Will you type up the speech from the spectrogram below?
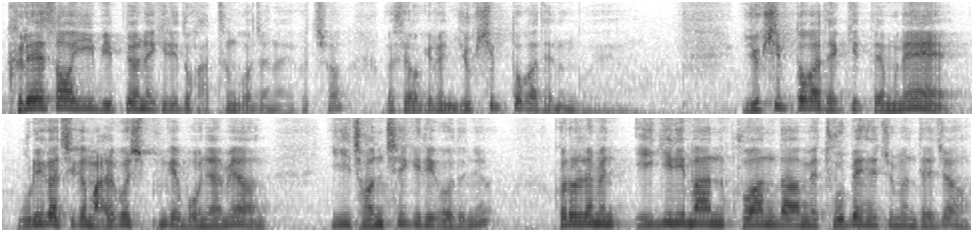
그래서 이 밑변의 길이도 같은 거잖아요. 그렇죠? 그래서 여기는 60도가 되는 거예요. 60도가 됐기 때문에 우리가 지금 알고 싶은 게 뭐냐면 이 전체 길이거든요. 그러려면 이 길이만 구한 다음에 두 배 해주면 되죠.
